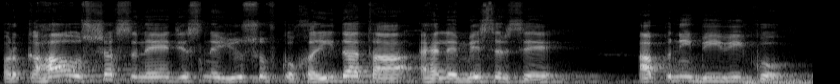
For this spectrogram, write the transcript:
اور کہا اس شخص نے جس نے یوسف کو خریدا تھا اہل مصر سے، اپنی بیوی کو،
